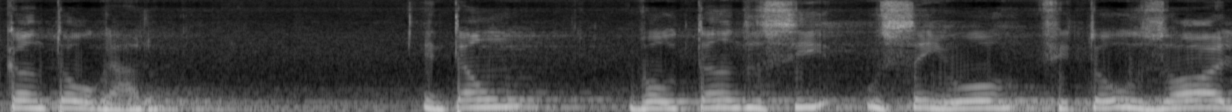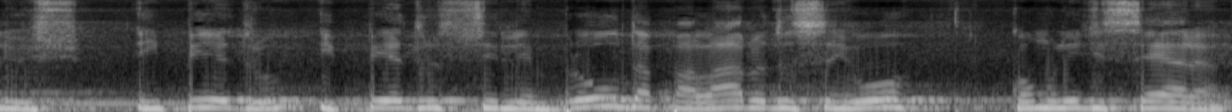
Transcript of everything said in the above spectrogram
cantou o galo. Então, voltando-se, o Senhor fitou os olhos em Pedro, e Pedro se lembrou da palavra do Senhor, como lhe dissera:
